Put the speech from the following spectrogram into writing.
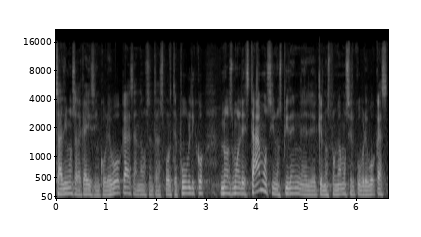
Salimos a la calle sin cubrebocas, andamos en transporte público, nos molestamos si nos piden eh, que nos pongamos el cubrebocas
